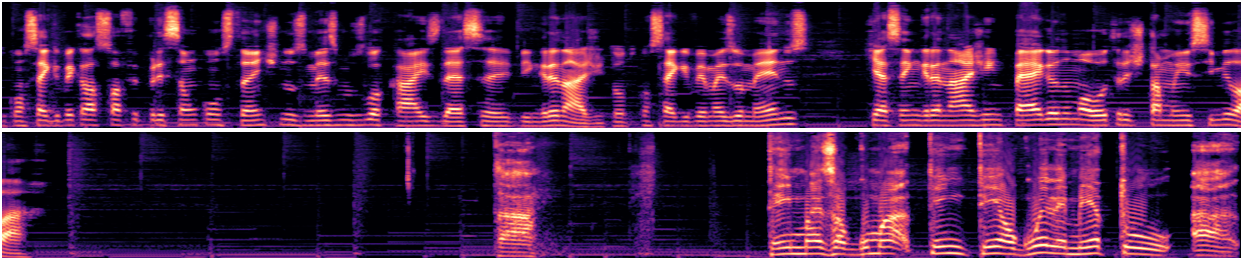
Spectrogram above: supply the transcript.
Tu consegue ver que ela sofre pressão constante nos mesmos locais dessa engrenagem. Então tu consegue ver mais ou menos que essa engrenagem pega numa outra de tamanho similar. Tá. Tem mais alguma. Tem, tem algum elemento ah,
